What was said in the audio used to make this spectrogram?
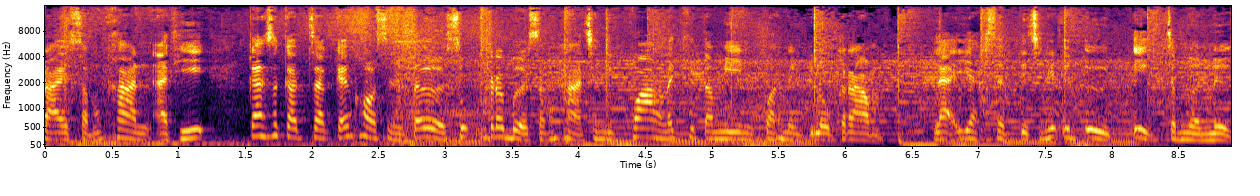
รายสำคัญอาทิ การสกัดจับแก๊งคอร์เซนเตอร์ ซุกระเบิดสังหารชนิดขว้างและคีตามีนกว่า 1 กิโลกรัม และยาเสพติดชนิดอื่น ๆ อีกจำนวนหนึ่ง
